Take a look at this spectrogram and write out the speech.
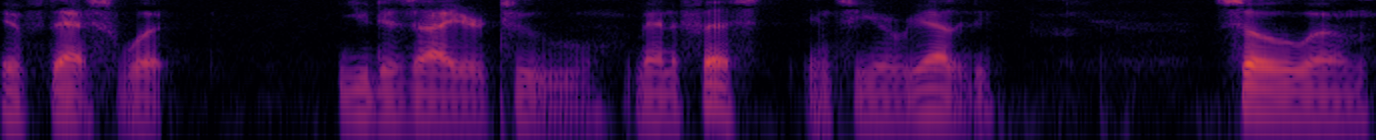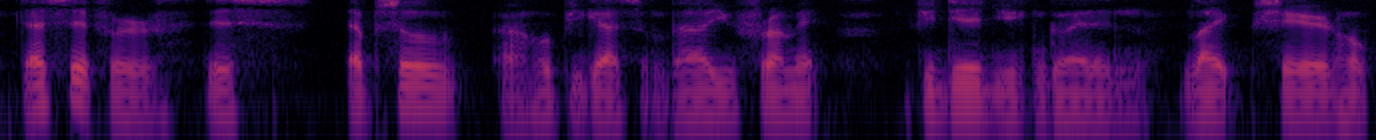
If that's what you desire to manifest into your reality. So um, that's it for this episode. I hope you got some value from it. If you did, you can go ahead and like, share, and hope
